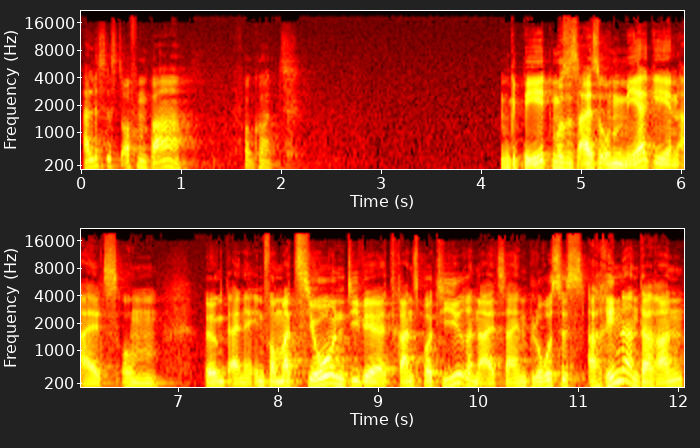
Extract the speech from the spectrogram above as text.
Alles ist offenbar vor Gott. Im Gebet muss es also um mehr gehen als um irgendeine Information, die wir transportieren, als ein bloßes Erinnern daran,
